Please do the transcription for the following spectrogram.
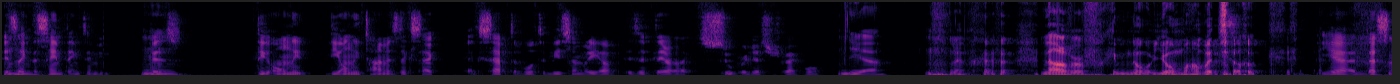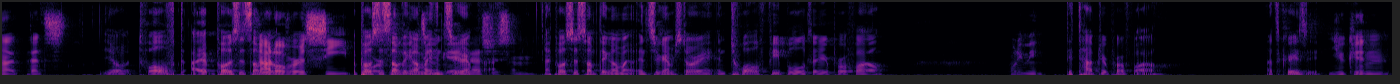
It's like Mhm. the same thing to me. Because the only the only time it's accept, acceptable to beat somebody up is if they are like super disrespectful. Yeah. Not over a fucking no yo mama joke. Yeah, that's not that's Yo, twelve. I posted something. not over a seat. I posted something on my Instagram. That's just some. I posted something on my Instagram story, and twelve people looked at your profile. What do you mean? They tapped your profile. That's crazy. You can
